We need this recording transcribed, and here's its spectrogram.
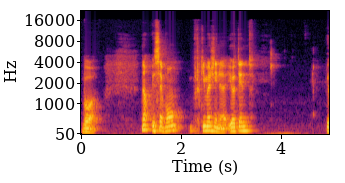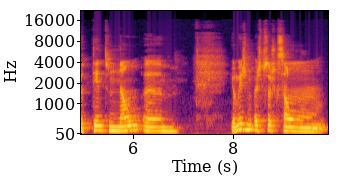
boa. Não, isso é bom porque imagina, eu tento. Eu tento não. Hum, eu mesmo, as pessoas que são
